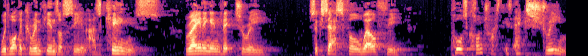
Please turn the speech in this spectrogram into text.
with what the Corinthians are seeing as kings, reigning in victory, successful, wealthy. Paul's contrast is extreme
